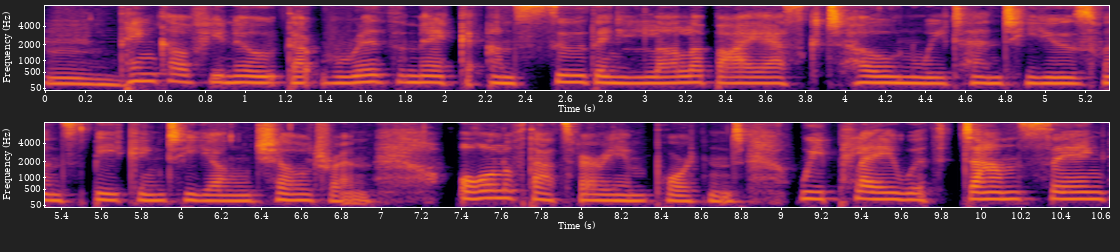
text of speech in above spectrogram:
Mm. Think of, you know, that rhythmic and soothing lullaby esque tone we tend to use when speaking to young children. All of that's very important. We play with dancing,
